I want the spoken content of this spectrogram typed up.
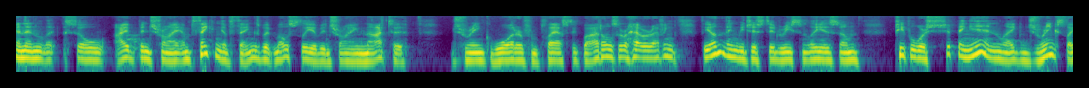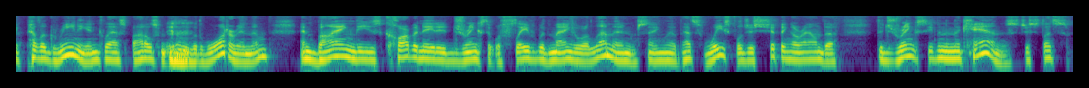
and then so I've been trying. I'm thinking of things, but mostly I've been trying not to drink water from plastic bottles or have having the other thing we just did recently is um people were shipping in like drinks like Pellegrino in glass bottles from Italy mm-hmm. with water in them and buying these carbonated drinks that were flavored with mango or lemon and saying that that's wasteful just shipping around the the drinks even in the cans just let's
